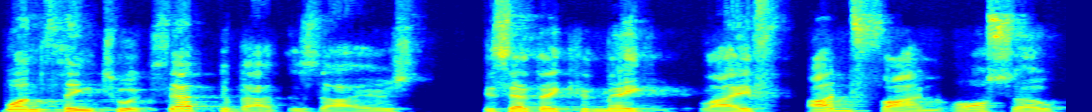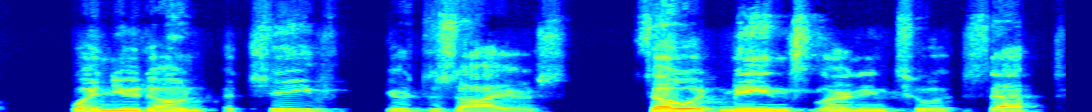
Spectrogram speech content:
one thing to accept about desires is that they can make life unfun also when you don't achieve your desires. So it means learning to accept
